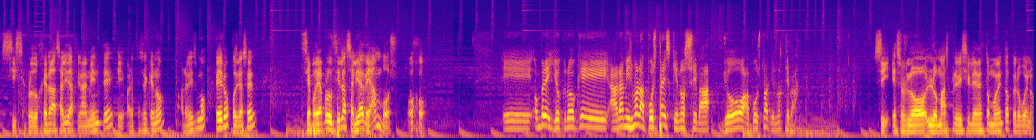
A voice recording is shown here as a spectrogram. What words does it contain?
si se produjera la salida finalmente, que parece ser que no, ahora mismo, pero podría ser, se podría producir la salida de ambos, ojo. Eh, hombre, yo creo que ahora mismo la apuesta es que no se va. Yo apuesto a que no se va. Sí, eso es lo, lo más previsible en estos momentos, pero bueno,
